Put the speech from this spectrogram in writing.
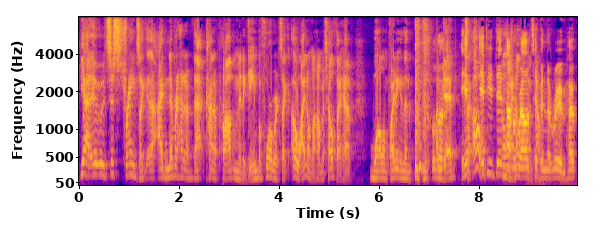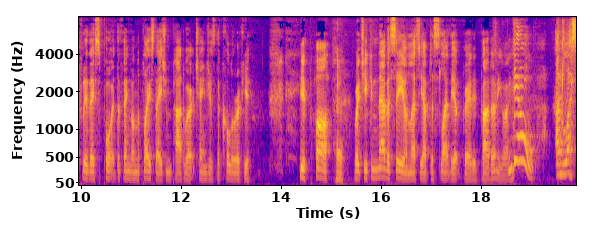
Yeah, it was just strange. Like uh, I'd never had a, that kind of problem in a game before, where it's like, oh, I don't know how much health I have while I'm fighting, and then poof, I'm Look, dead. If, like, oh, if you did oh, have a relative in the room, hopefully they supported the thing on the PlayStation pad where it changes the color of your your part, which you can never see unless you have the slightly upgraded pad anyway. No, unless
